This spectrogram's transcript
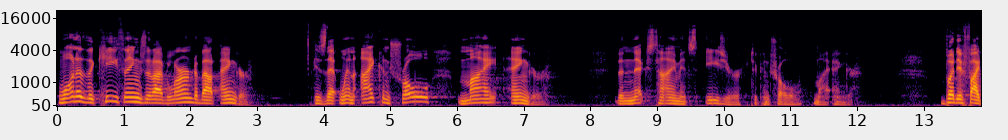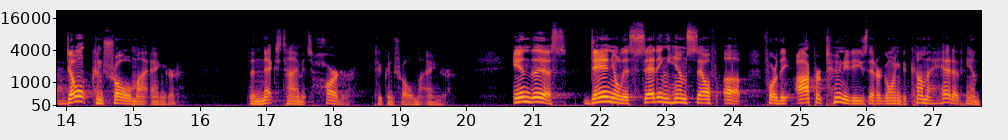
One of the key things that I've learned about anger is that when I control my anger, the next time it's easier to control my anger. But if I don't control my anger, the next time it's harder to control my anger. In this, Daniel is setting himself up for the opportunities that are going to come ahead of him.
